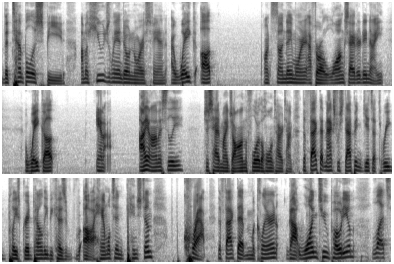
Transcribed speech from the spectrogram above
the temple of speed. I'm a huge Lando Norris fan. I wake up on Sunday morning after a long Saturday night. I wake up and I, I honestly just had my jaw on the floor the whole entire time. The fact that Max Verstappen gets a three place grid penalty because uh, Hamilton pinched him, crap. The fact that McLaren got one two podium, let's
